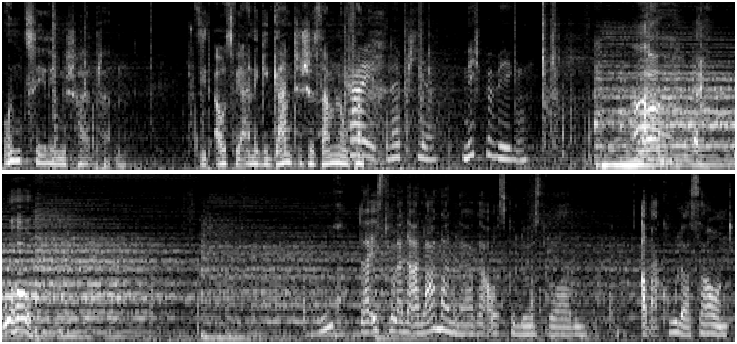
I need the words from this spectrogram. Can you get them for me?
unzähligen Schallplatten. Sieht aus wie eine gigantische Sammlung von... Kai, bleib hier. Nicht bewegen. Wow, Huch, da ist wohl eine Alarmanlage ausgelöst worden. Aber cooler Sound.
